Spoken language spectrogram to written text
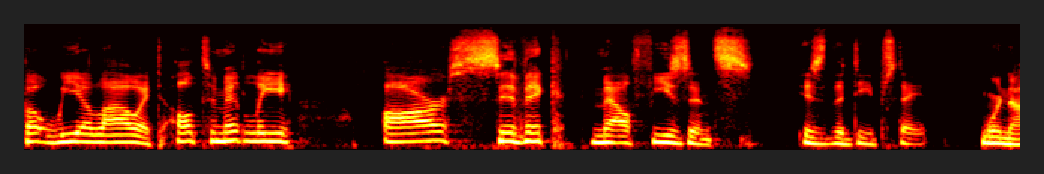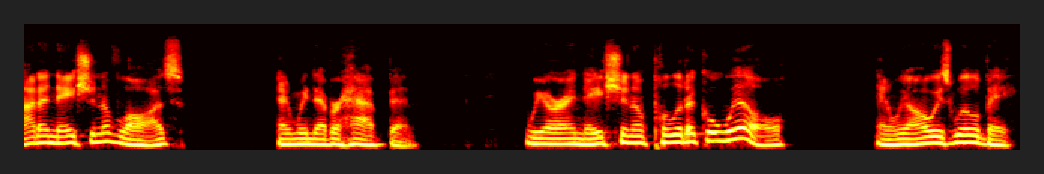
but we allow it. Ultimately, our civic malfeasance is the deep state. We're not a nation of laws, and we never have been. We are a nation of political will, and we always will be.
